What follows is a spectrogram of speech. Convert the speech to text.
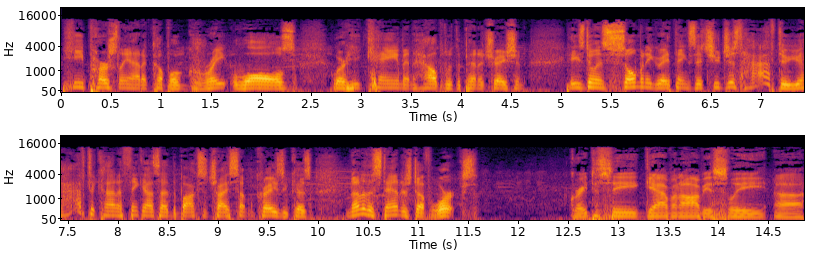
he personally had a couple great walls where he came and helped with the penetration. He's doing so many great things that you just have to. You have to kind of think outside the box and try something crazy because none of the standard stuff works great to see Gavin. Obviously, uh,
